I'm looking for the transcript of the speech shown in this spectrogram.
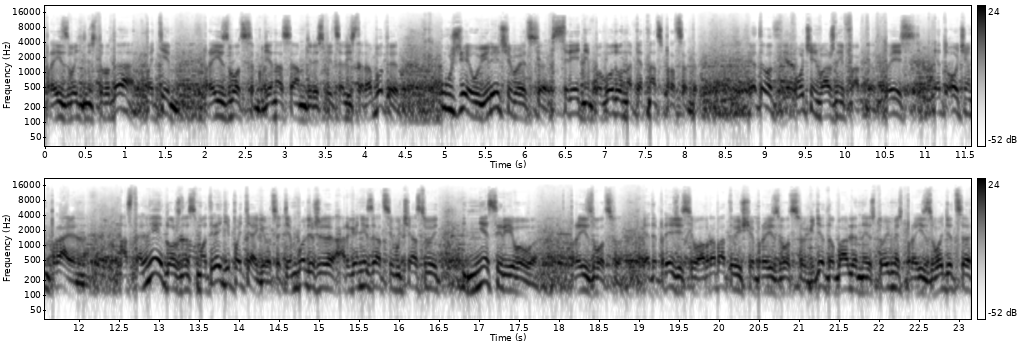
Производительность труда по тем производствам, где на самом деле специалисты работают, уже увеличивается в среднем по году на 15%. Это вот очень важный фактор. То есть это очень правильно. Остальные должны смотреть и подтягиваться. Тем более же организации участвуют не сырьевого производства. Это прежде всего обрабатывающее производство, где добавленная стоимость производится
